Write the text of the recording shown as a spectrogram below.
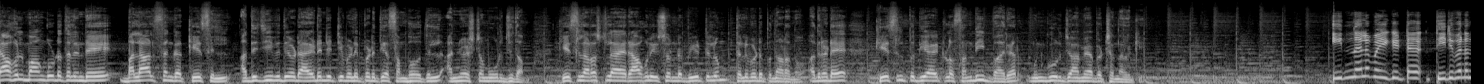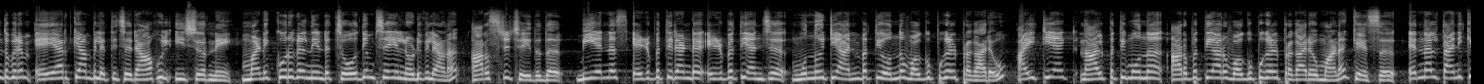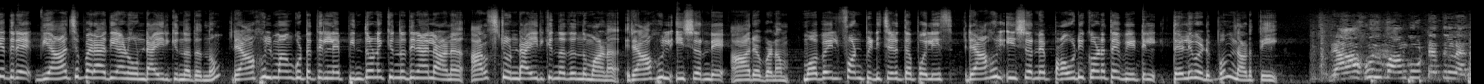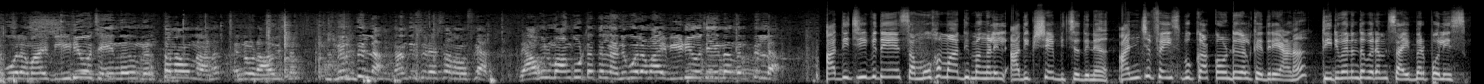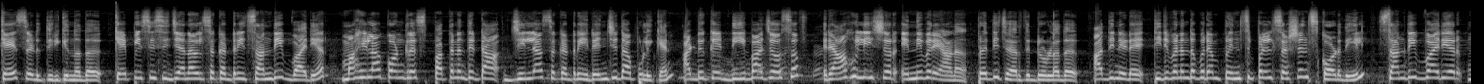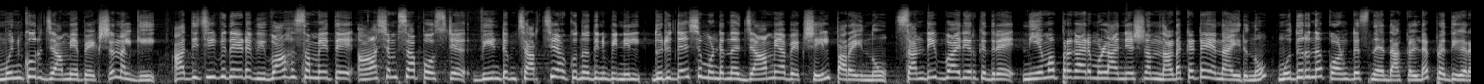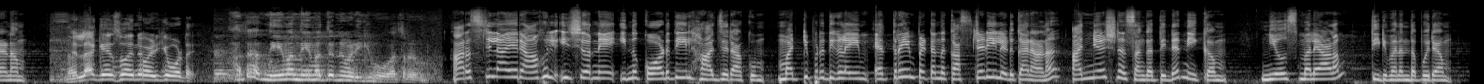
രാഹുൽ മാങ്കൂട്ടത്തലിന്റെ ബലാത്സംഗ കേസിൽ അതിജീവിതയുടെ ഐഡന്റിറ്റി വെളിപ്പെടുത്തിയ സംഭവത്തിൽ അന്വേഷണം ഊർജിതം. കേസിൽ അറസ്റ്റിലായ രാഹുൽ ഈശ്വറിന്റെ വീട്ടിലും തെളിവെടുപ്പ് നടന്നു. അതിനിടെ കേസിൽ പ്രതിയായിട്ടുള്ള സന്ദീപ് വാര്യർ മുൻകൂർ ജാമ്യാപേക്ഷ നൽകി. ഇന്നലെ വൈകിട്ട് തിരുവനന്തപുരം എ ആർ ക്യാമ്പിലെത്തിച്ച രാഹുൽ ഈശ്വറിനെ മണിക്കൂറുകൾ നീണ്ട ചോദ്യം ചെയ്യലിനൊടുവിലാണ് അറസ്റ്റ് ചെയ്തത്. ബി എൻ എസ് എഴുപത്തിരണ്ട് എഴുപത്തിയഞ്ച് മുന്നൂറ്റി അൻപത്തി ഒന്ന് വകുപ്പുകൾ പ്രകാരവും ഐ ടി ആക്ട് നാൽപ്പത്തിമൂന്ന് അറുപത്തിയാറ് വകുപ്പുകൾ പ്രകാരവുമാണ് കേസ്. എന്നാൽ തനിക്കെതിരെ വ്യാജ പരാതിയാണ് ഉണ്ടായിരിക്കുന്നതെന്നും രാഹുൽ മാങ്കൂട്ടത്തിലിനെ പിന്തുണയ്ക്കുന്നതിനാലാണ് അറസ്റ്റ് ഉണ്ടായിരിക്കുന്നതെന്നുമാണ് രാഹുൽ ഈശ്വറിന്റെ ആരോപണം. മൊബൈൽ ഫോൺ പിടിച്ചെടുത്ത പോലീസ് രാഹുൽ ഈശ്വറിന്റെ പൗടിക്കോണത്തെ വീട്ടിൽ തെളിവെടുപ്പും നടത്തി. രാഹുൽ മാങ്കൂട്ടത്തിന് അനുകൂലമായി വീഡിയോ ചെയ്യുന്നത് നിർത്തണമെന്നാണ് എന്നോട് ആവശ്യം. നിർത്തില്ല. നന്ദി സുരേഷ് സാർ നമസ്കാരം. രാഹുൽ മാങ്കൂട്ടത്തിന് അനുകൂലമായി വീഡിയോ ചെയ്യുന്നത് നിർത്തില്ല. അതിജീവിതയെ സമൂഹ മാധ്യമങ്ങളിൽ അധിക്ഷേപിച്ചതിന് അഞ്ച് ഫേസ്ബുക്ക് അക്കൗണ്ടുകൾക്കെതിരെയാണ് തിരുവനന്തപുരം സൈബർ പോലീസ് കേസെടുത്തിരിക്കുന്നത്. K P C C general secretary Sandeep Warrier Mahila Congress Pathanamthitta ജില്ലാ സെക്രട്ടറി രഞ്ജിത പുളിക്കൻ അഡ്വക്കേറ്റ് ദീപ ജോസഫ് രാഹുൽ ഈശ്വർ എന്നിവരെയാണ് പ്രതി ചേർത്തിട്ടുള്ളത്. അതിനിടെ തിരുവനന്തപുരം പ്രിൻസിപ്പൽ സെഷൻസ് കോടതിയിൽ സന്ദീപ് വാര്യർ മുൻകൂർ ജാമ്യാപേക്ഷ നൽകി. അതിജീവിതയുടെ വിവാഹ സമയത്തെ ആശംസാ പോസ്റ്റ് വീണ്ടും ചർച്ചയാക്കുന്നതിന് പിന്നിൽ ദുരുദ്ദേശമുണ്ടെന്ന് ജാമ്യാപേക്ഷയിൽ പറയുന്നു. സന്ദീപ് വാര്യർക്കെതിരെ നിയമപ്രകാരമുള്ള അന്വേഷണം നടക്കട്ടെ എന്നായിരുന്നു മുതിർന്ന കോൺഗ്രസ് നേതാക്കളുടെ പ്രതികരണം. എല്ലാ കേസും അതിന്റെ വഴിക്ക് പോട്ടെ. അത് നിയമം നിയമത്തിന്റെ വഴിക്ക് പോകും അത്രേ ഉള്ളൂ. അറസ്റ്റിലായ രാഹുൽ ഈശ്വറിനെ ഇന്ന് കോടതിയിൽ ഹാജരാക്കും. മറ്റു പ്രതികളെയും എത്രയും പെട്ടെന്ന് കസ്റ്റഡിയിലെടുക്കാനാണ് അന്വേഷണ സംഘത്തിന്റെ നീക്കം. ന്യൂസ് മലയാളം തിരുവനന്തപുരം.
